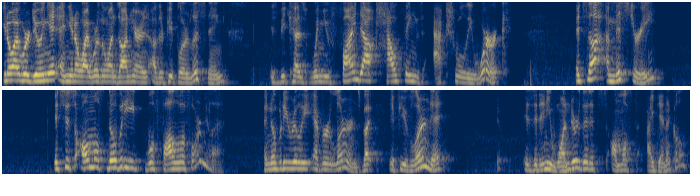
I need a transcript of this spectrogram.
you know why we're doing it, and you know why we're the ones on here, and other people are listening, is because when you find out how things actually work, it's not a mystery. It's just almost nobody will follow a formula, and nobody really ever learns. But if you've learned it, is it any wonder that it's almost identical?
